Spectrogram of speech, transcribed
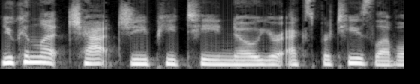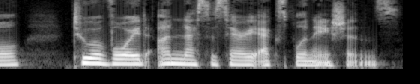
you can let ChatGPT know your expertise level to avoid unnecessary explanations.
